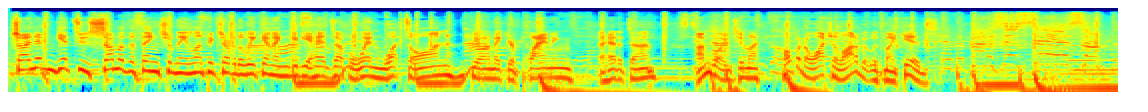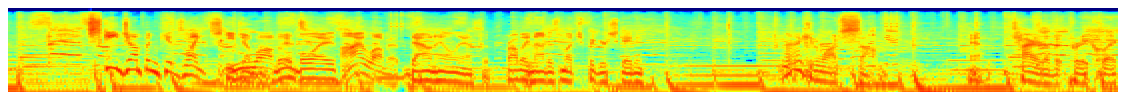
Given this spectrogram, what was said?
So I didn't get to some of the things from the Olympics over the weekend. I can give you a heads up of when what's on if you want to make your planning ahead of time. I'm going to. My hoping to watch a lot of it with my kids. Ski jumping, kids like ski jumping. Love Little it. boys. I love it. Downhill, yes. probably not as much figure skating. I can watch some. Yeah. Tired of it pretty quick.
